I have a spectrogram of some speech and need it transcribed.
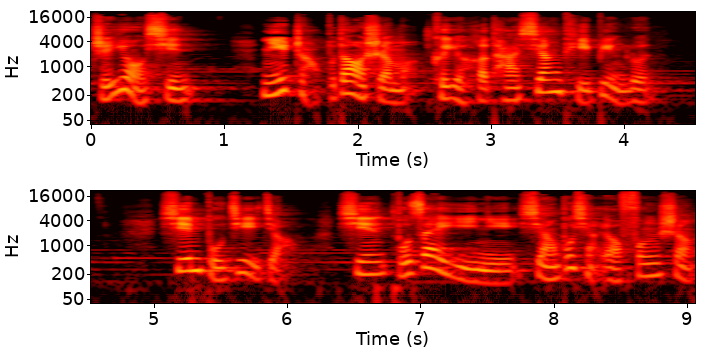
只有心，你找不到什么可以和它相提并论。心不计较，心不在意你想不想要丰盛，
